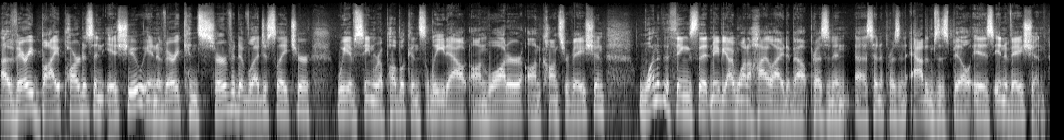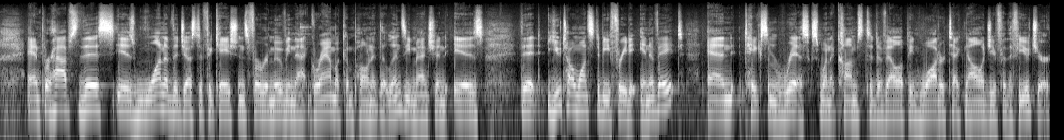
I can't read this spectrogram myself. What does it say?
a very bipartisan issue in a very conservative legislature. We have seen Republicans lead out on water, on conservation. One of the things that maybe I want to highlight about President uh, Senate President Adams's bill is innovation. And perhaps this is one of the justifications for removing that GRAMA component that Lindsay mentioned is that Utah wants to be free to innovate and take some risks when it comes to developing water technology for the future.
